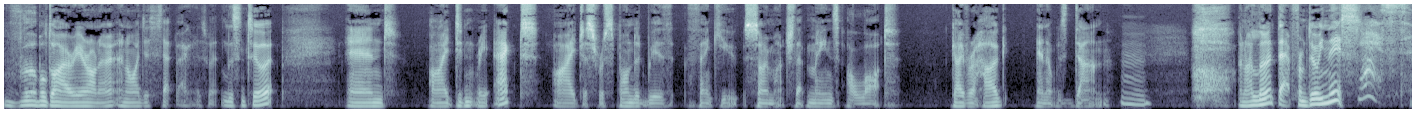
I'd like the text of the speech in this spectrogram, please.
verbal diarrhea on her. And I just sat back and just went, listen to it. And I didn't react. I just responded with, thank you so much. That means a lot. Gave her a hug and it was done. And I learnt that from doing this. Yes.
